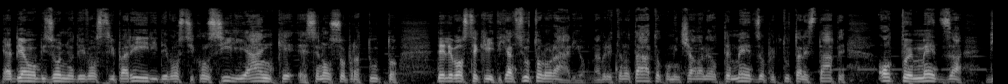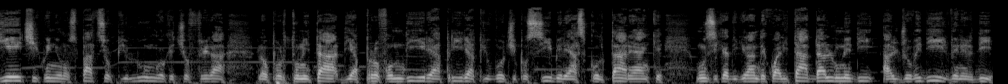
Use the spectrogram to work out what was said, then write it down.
e abbiamo bisogno dei vostri pareri, dei vostri consigli e anche, se non soprattutto, delle vostre critiche. Anzitutto l'orario orario. L'avrete notato, cominciava alle otto e mezzo per tutta l'estate, otto e mezza, dieci, quindi uno spazio più lungo che ci offrirà l'opportunità di approfondire, aprire a più voci possibile, ascoltare anche musica di grande qualità dal lunedì al giovedì, il venerdì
